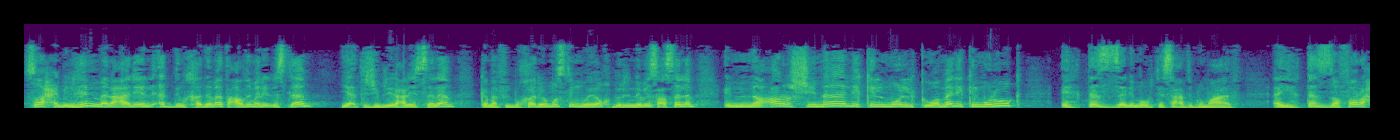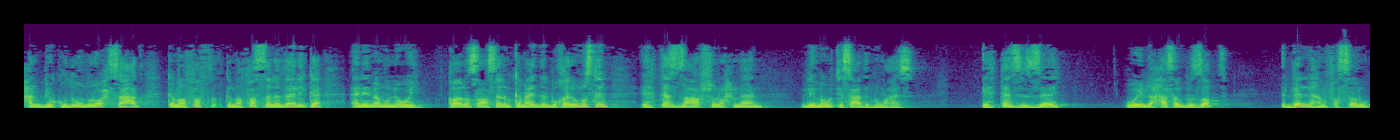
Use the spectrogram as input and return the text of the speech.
صاحب الهمة العالية اللي قدم خدمات عظيمة للإسلام. يأتي جبريل عليه السلام كما في البخاري ومسلم ويخبر النبي صلى الله عليه وسلم إن عرش مالك الملك وملك الملوك اهتز لموت سعد بن معاذ. أي اهتز فرحا بقدوم روح سعد كما كما فسر ذلك الإمام النووي. قال صلى الله عليه وسلم كما عند البخاري ومسلم اهتز عرش الرحمن لموت سعد بن معاذ. اهتز إزاي؟ وإيه اللي حصل بالظبط؟ ده اللي هنفسره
